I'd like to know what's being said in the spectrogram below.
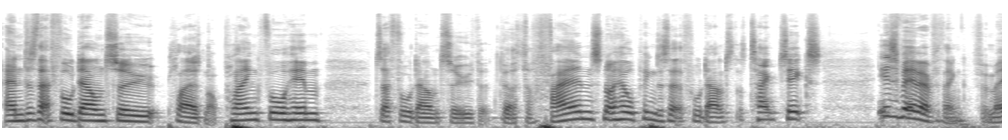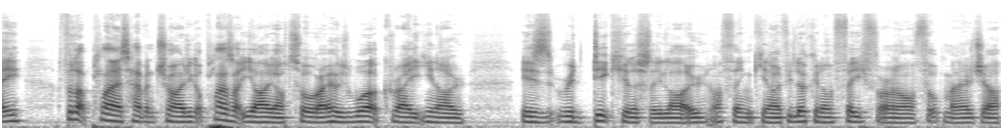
And does that fall down to players not playing for him? Does that fall down to the, the, the fans not helping? Does that fall down to the tactics? It's a bit of everything for me. I feel like players haven't tried. You've got players like Yaya Toure, whose work rate, you know, is ridiculously low. I think you know if you're looking on FIFA or Football Manager,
